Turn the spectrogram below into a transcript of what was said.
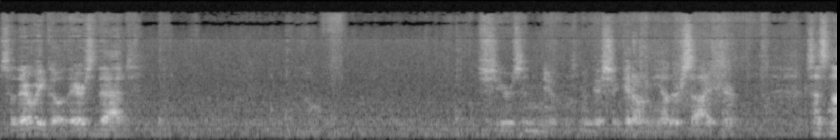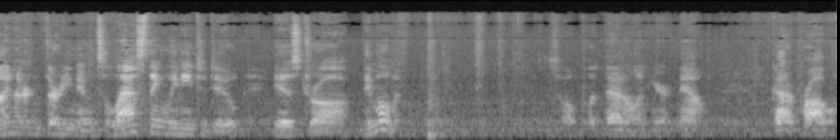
So there we go. There's that shears in newtons. Maybe I should get on the other side here. So that's 930 newtons. The last thing we need to do is draw the moment. So I'll put that on here. Now, got a problem.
